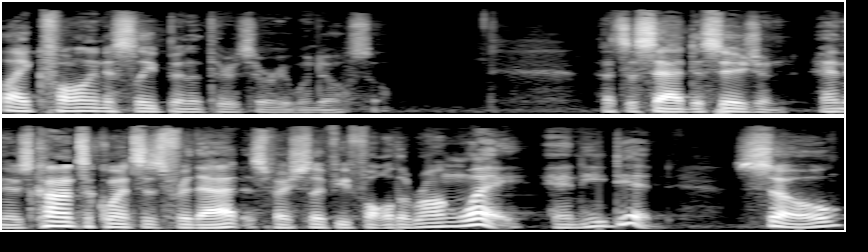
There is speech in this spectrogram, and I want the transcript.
like falling asleep in the third story window. So that's a sad decision. And there's consequences for that, especially if you fall the wrong way. And he did. So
